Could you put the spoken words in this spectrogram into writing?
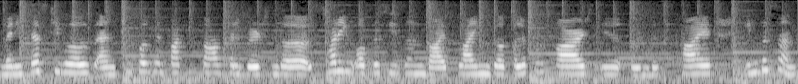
Many festivals and peoples in Pakistan celebrate the starting of the season by flying the colorful cars in, in the sky in the sun.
